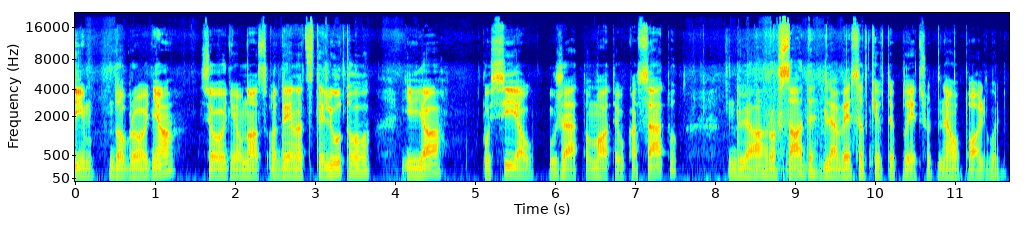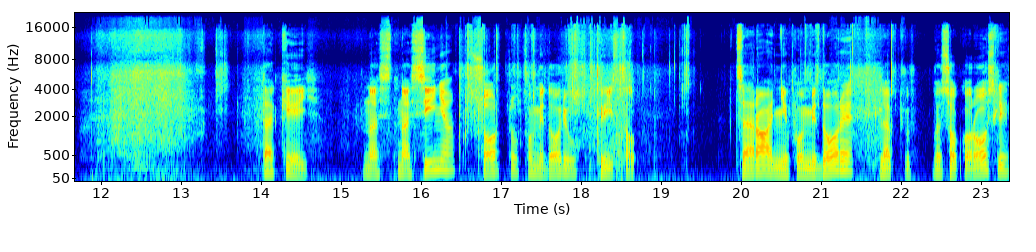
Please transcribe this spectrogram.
Всім доброго дня. Сьогодні у нас 11 лютого і я посіяв уже томати в касету для розсади для висадки в теплицю, неопалювальну. Такий нас- насіння сорту помідорів Крістал. Це ранні помідори для високорослі,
